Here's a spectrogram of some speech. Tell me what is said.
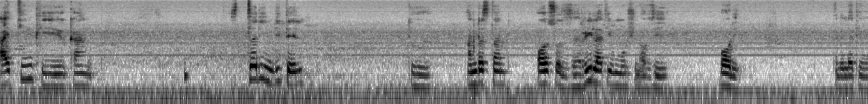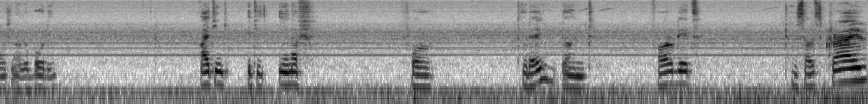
I think you can study in detail to understand also the relative motion of the body the relative motion of the body. I think it is enough for today. Don't forget to subscribe.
